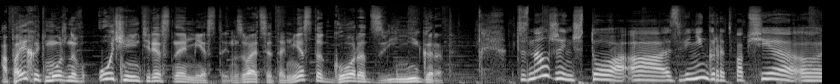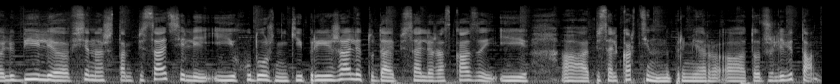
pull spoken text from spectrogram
А поехать можно в очень интересное место. И называется это место город Звенигород – ты знал, Жень, что а, Звенигород вообще а, любили все наши там писатели и художники, и приезжали туда, писали рассказы, и а, писали картины, например, а, тот же Левитан.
